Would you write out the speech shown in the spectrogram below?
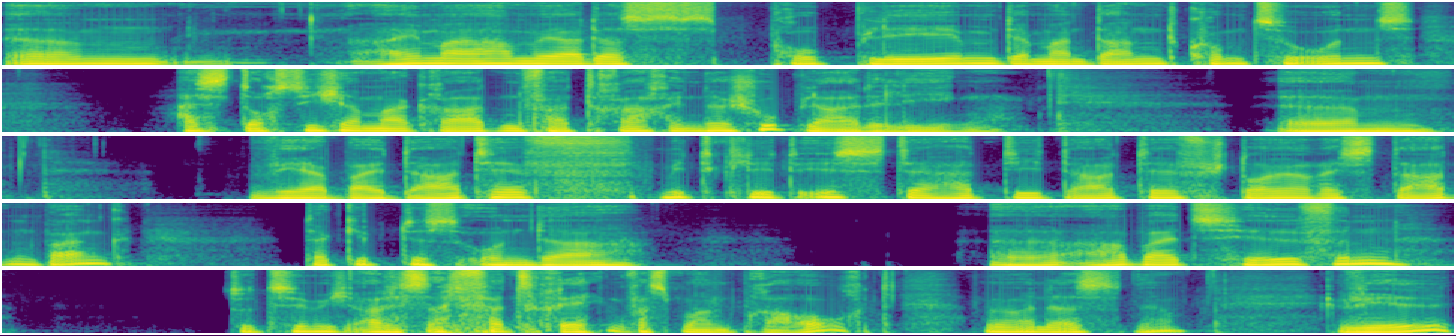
Ähm, einmal haben wir ja das Problem, der Mandant kommt zu uns, hast doch sicher mal gerade einen Vertrag in der Schublade liegen. Ähm, wer bei DATEV Mitglied ist, der hat die DATEV Steuerrechtsdatenbank. Da gibt es unter äh, Arbeitshilfen, so ziemlich alles an Verträgen, was man braucht, wenn man das ne, will.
